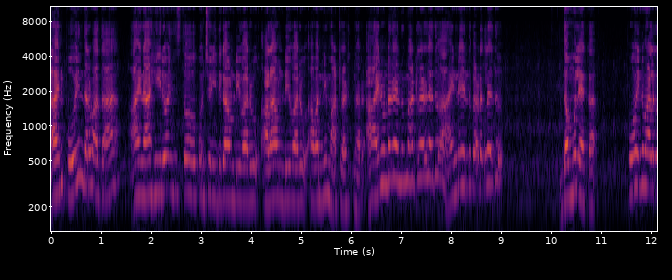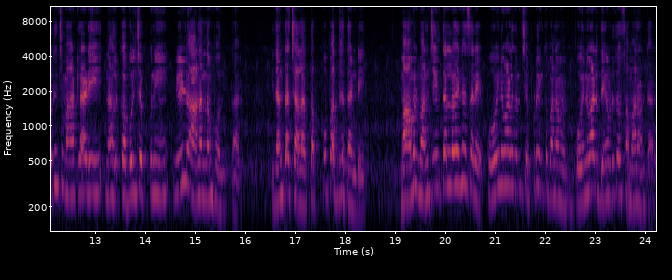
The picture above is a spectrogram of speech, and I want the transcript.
ఆయన పోయిన తర్వాత ఆయన హీరోయిన్స్తో కొంచెం ఇదిగా ఉండేవారు అలా ఉండేవారు అవన్నీ మాట్లాడుతున్నారు. ఆయన ఉండగా ఎందుకు మాట్లాడలేదు? ఆయన్నే ఎందుకు అడగలేదు? దమ్ము లేక పోయిన వాళ్ళ గురించి మాట్లాడి నాలుగు కబుర్లు చెప్పుకుని వీళ్ళు ఆనందం పొందుతున్నారు. ఇదంతా చాలా తప్పు పద్ధతి అండి మామూలు మన జీవితంలో అయినా సరే పోయిన వాళ్ళ గురించి ఎప్పుడు ఇంకా మనం పోయిన వాళ్ళు దేవుడితో సమానం అంటారు.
